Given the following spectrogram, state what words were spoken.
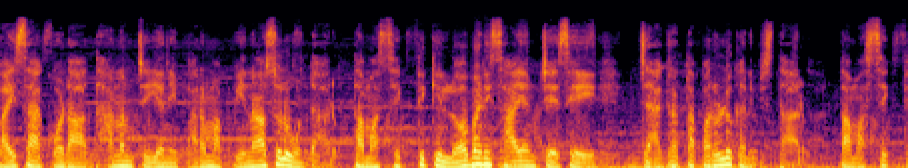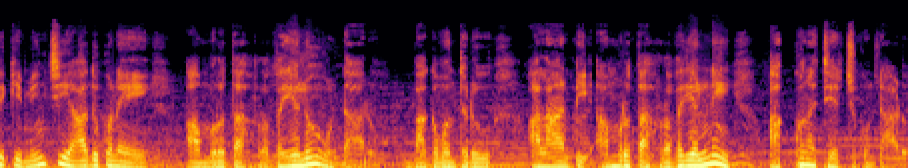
పైసా కూడా దానం చెయ్యని పరమ పీనాసులు ఉంటారు. తమ శక్తికి లోబడి సాయం చేసే జాగ్రత్త పరులు కనిపిస్తారు. తమ శక్తికి మించి ఆదుకునే అమృత హృదయులు ఉంటారు. భగవంతుడు అలాంటి అమృత హృదయుల్ని అక్కున చేర్చుకుంటాడు.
